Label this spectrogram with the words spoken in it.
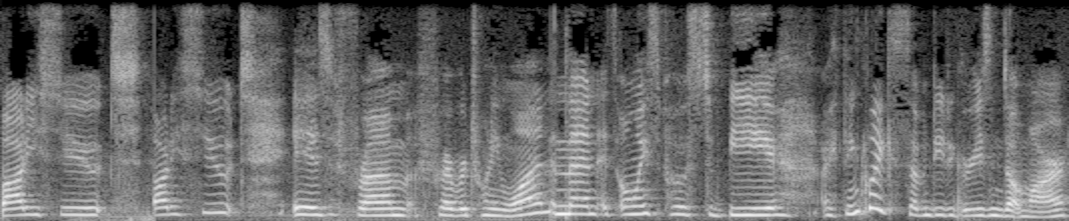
bodysuit. Bodysuit is from Forever 21, and then it's only supposed to be, I think like 70 degrees in Del Mar.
